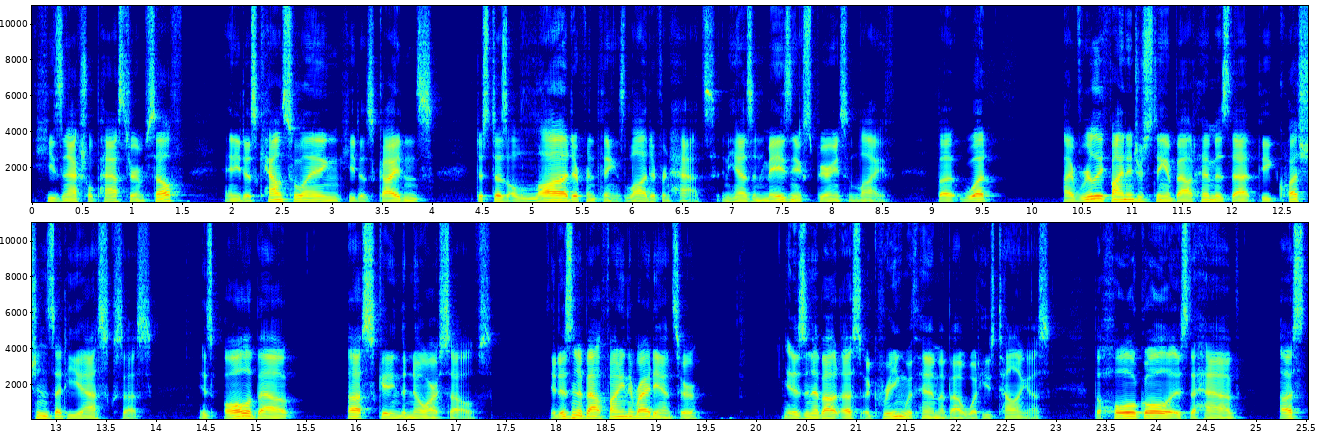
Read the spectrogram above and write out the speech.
he's an actual pastor himself, and he does counseling, he does guidance, just does a lot of different things, a lot of different hats, and he has an amazing experience in life. But what I really find interesting about him is that the questions that he asks us is all about us getting to know ourselves. It isn't about finding the right answer. It isn't about us agreeing with him about what he's telling us. The whole goal is to have us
